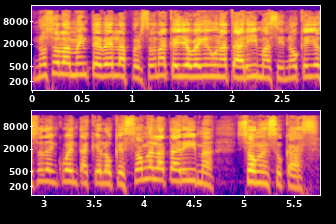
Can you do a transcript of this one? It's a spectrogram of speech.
no solamente ver las personas que ellos ven en una tarima, sino que ellos se den cuenta que lo que son en la tarima son en su casa.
